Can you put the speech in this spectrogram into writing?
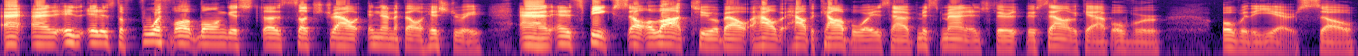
and, and it, it is the fourth longest uh, such drought in NFL history, and, and it speaks a, a lot to about how the, how the Cowboys have mismanaged their, their salary cap over over the years. So,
